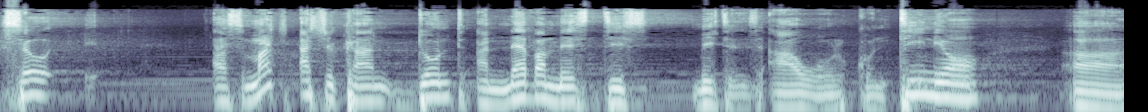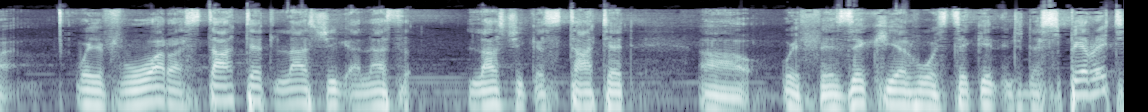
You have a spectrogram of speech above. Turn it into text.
So, as much as you can, don't and never miss these meetings. I will continue uh, with what I started last week. And last, last week I started uh, with Ezekiel who was taken into the spirit.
